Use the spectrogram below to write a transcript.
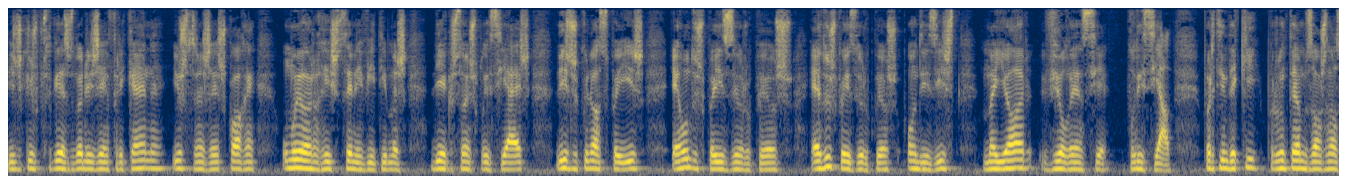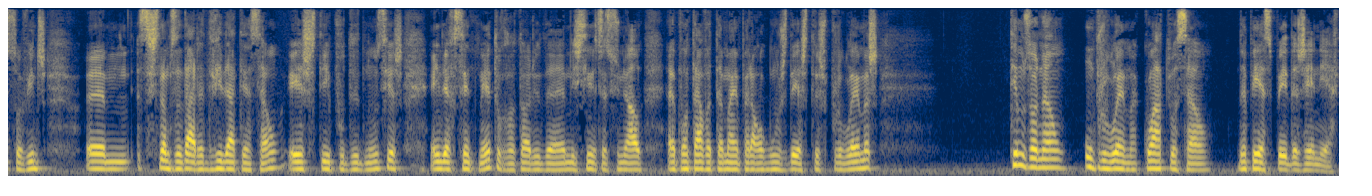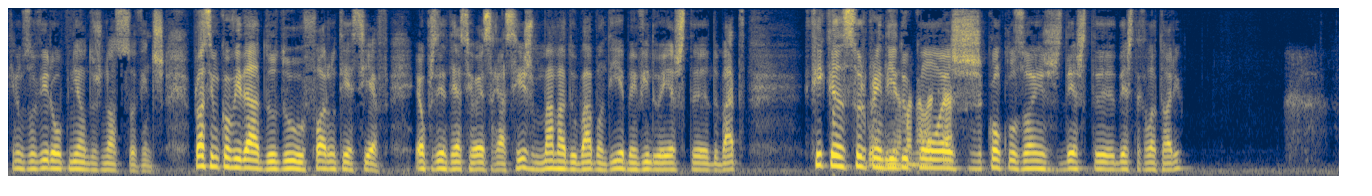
Diz que os portugueses de origem africana e os estrangeiros correm o maior risco de serem vítimas de agressões policiais. Diz que o nosso país é um dos países europeus, é dos países europeus onde existe maior violência policial. Partindo daqui, perguntamos aos nossos ouvintes um, se estamos a dar a devida atenção a este tipo de denúncias. Ainda recentemente, o relatório da Amnistia Internacional apontava também para alguns destes problemas. Temos ou não um problema com a atuação da PSP e da GNR. Queremos ouvir a opinião dos nossos ouvintes. Próximo convidado do Fórum TSF é o Presidente da SOS Racismo, Mamadou Ba. Bom dia, bem-vindo a este debate. Fica surpreendido dia, com as conclusões deste, deste relatório?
